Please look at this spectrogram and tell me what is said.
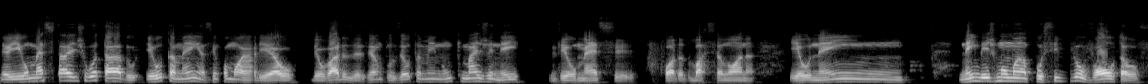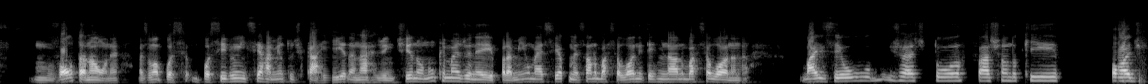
e o Messi está esgotado. Eu também, assim como o Ariel deu vários exemplos, eu também nunca imaginei ver o Messi fora do Barcelona. Eu nem, nem mesmo uma possível volta volta não, né? Mas uma poss um possível encerramento de carreira na Argentina, eu nunca imaginei. Para mim, o Messi ia começar no Barcelona e terminar no Barcelona, né? Mas eu já estou achando que pode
